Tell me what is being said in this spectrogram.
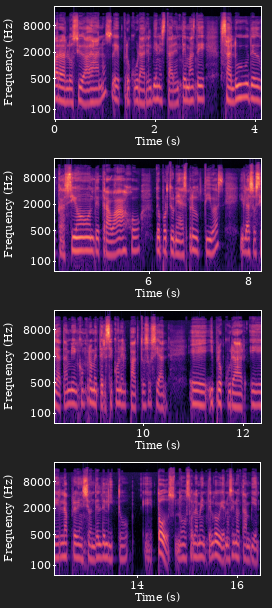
para los ciudadanos, de procurar el bienestar en temas de salud, de educación, de trabajo, de oportunidades productivas y la sociedad también comprometerse con el pacto social eh, y procurar eh, la prevención del delito. Eh, todos, no solamente el gobierno, sino también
